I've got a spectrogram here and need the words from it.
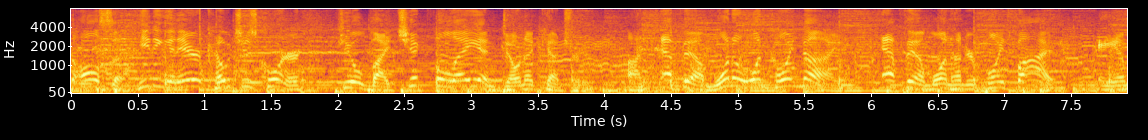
Allsup Heating and Air Coach's Corner, fueled by Chick fil A and Donut Country on FM 101.9, FM 100.5, AM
